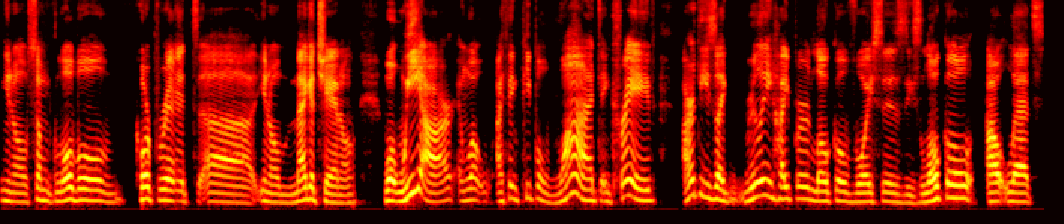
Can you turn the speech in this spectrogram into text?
you know some global corporate uh you know mega channel. What we are and what I think people want and crave are these like really hyper local voices, these local outlets,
